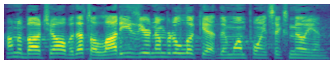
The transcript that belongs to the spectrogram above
I don't know about y'all, but that's a lot easier number to look at than 1.6 million.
